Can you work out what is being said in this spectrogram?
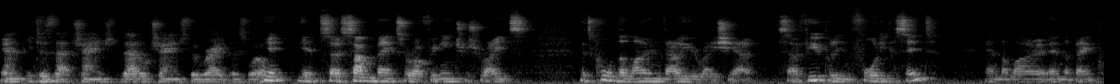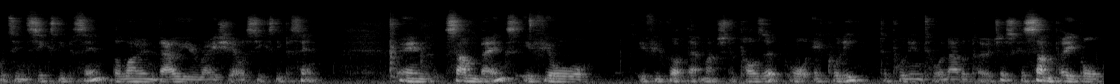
Yeah, and does can- that change? That'll change the rate as well. Yeah, yeah. So some banks are offering interest rates. It's called the loan value ratio. So if you put in forty percent, and the loan and the bank puts in sixty percent, the loan value ratio is sixty percent. And some banks, if you're if you've got that much deposit or equity to put into another purchase, because some people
